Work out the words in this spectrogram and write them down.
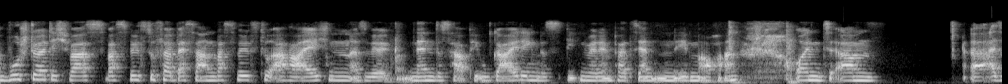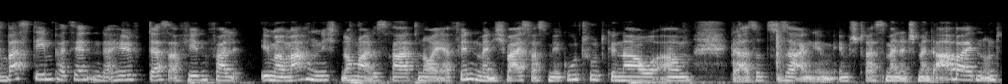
wo stört dich was? Was willst du verbessern? Was willst du erreichen? Also, wir nennen das HPU Guiding. Das bieten wir den Patienten eben auch an. Und, ähm, äh, also was dem Patienten da hilft, das auf jeden Fall immer machen, nicht nochmal das Rad neu erfinden. Wenn ich weiß, was mir gut tut, genau ähm, da sozusagen im, im Stressmanagement arbeiten. Und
